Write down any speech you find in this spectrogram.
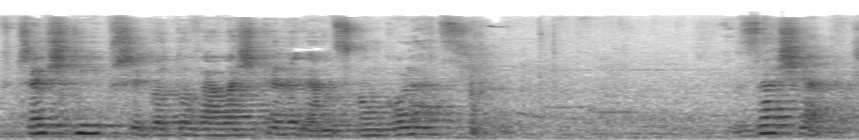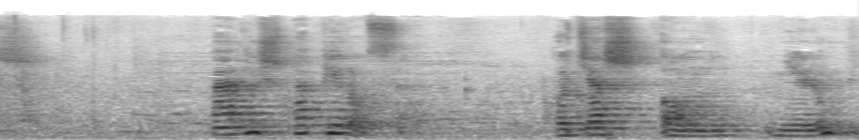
Wcześniej przygotowałaś elegancką kolację. Zasiadasz, palisz papierosa, chociaż on nie lubi.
